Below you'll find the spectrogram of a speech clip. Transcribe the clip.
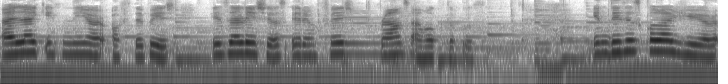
I like it near of the beach. It's delicious eating fish, prawns and octopus. In this scholar year,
